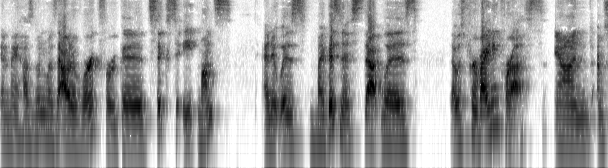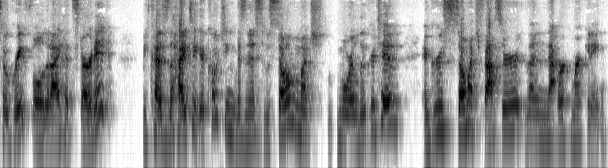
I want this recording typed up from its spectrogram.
And my husband was out of work for a good six to eight months. And it was my business that was that was providing for us. And I'm so grateful that I had started because the high ticket coaching business was so much more lucrative and grew so much faster than network marketing.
